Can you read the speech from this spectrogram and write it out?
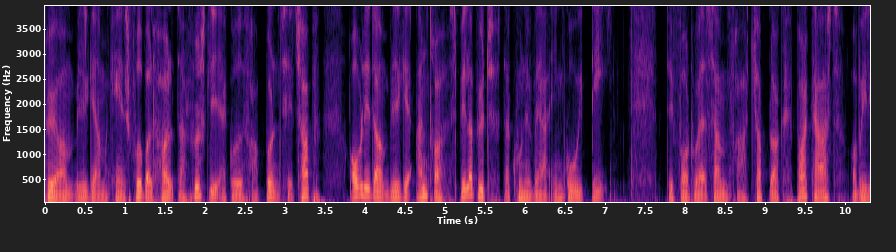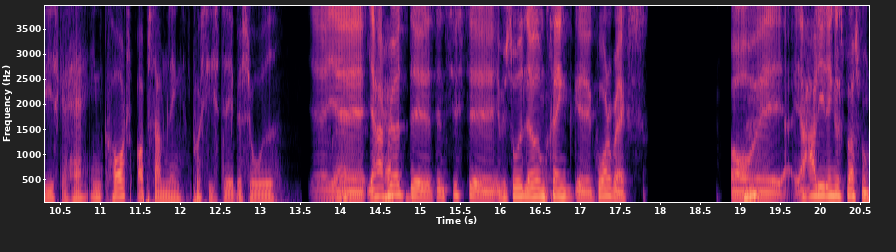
Hør om, hvilke amerikansk fodboldhold, der pludselig er gået fra bund til top, og lidt om, hvilke andre spillerbyt, der kunne være en god idé. Det får du alt sammen fra Jobblock podcast, hvor vi lige skal have en kort opsamling på sidste episode. Ja, ja, jeg har ja. hørt uh, den sidste episode lavet omkring uh, quarterbacks, og mm. uh, jeg har lige et enkelt spørgsmål.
